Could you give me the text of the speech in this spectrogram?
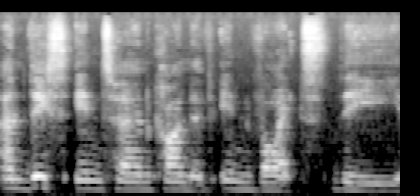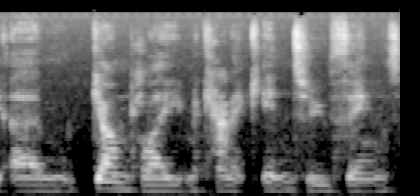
And this in turn kind of invites the um, gunplay mechanic into things.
